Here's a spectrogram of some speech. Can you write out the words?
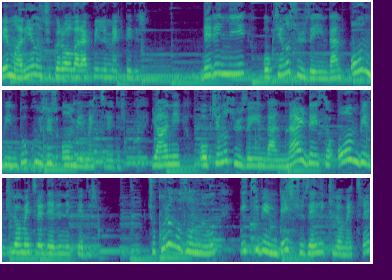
ve Mariana Çukuru olarak bilinmektedir. Derinliği okyanus yüzeyinden 10.911 metredir. Yani okyanus yüzeyinden neredeyse 11 kilometre derinliktedir. Çukurun uzunluğu 2550 kilometre,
